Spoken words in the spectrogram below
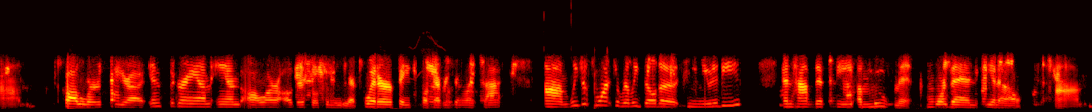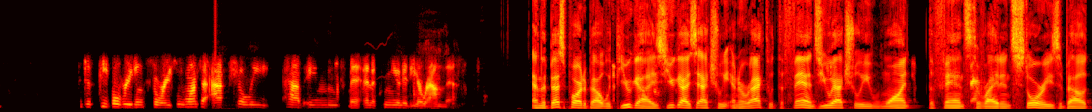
um, followers via Instagram and all our other social media, Twitter, Facebook, everything like that. Um, we just want to really build a community and have this be a movement more than you know um, just people reading stories. We want to actually have a movement and a community around this. And the best part about with you guys, you guys actually interact with the fans. You actually want the fans to write in stories about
